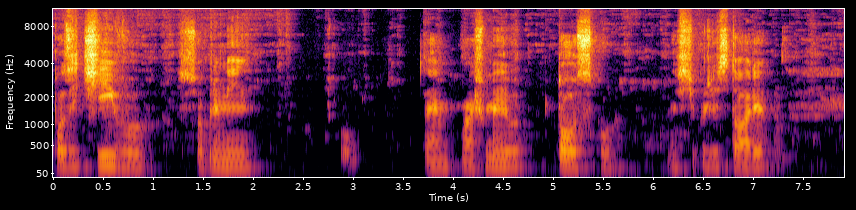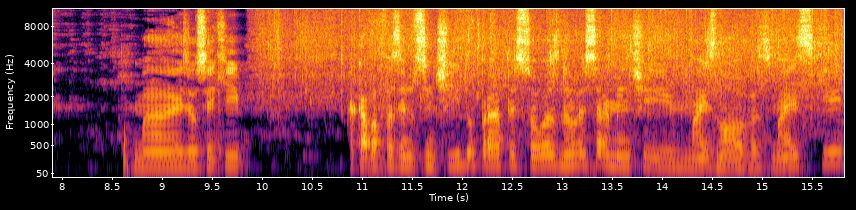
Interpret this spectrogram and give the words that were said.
positivo sobre mim. É, eu acho meio tosco esse tipo de história. Mas eu sei que acaba fazendo sentido para pessoas não necessariamente mais novas, mas que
